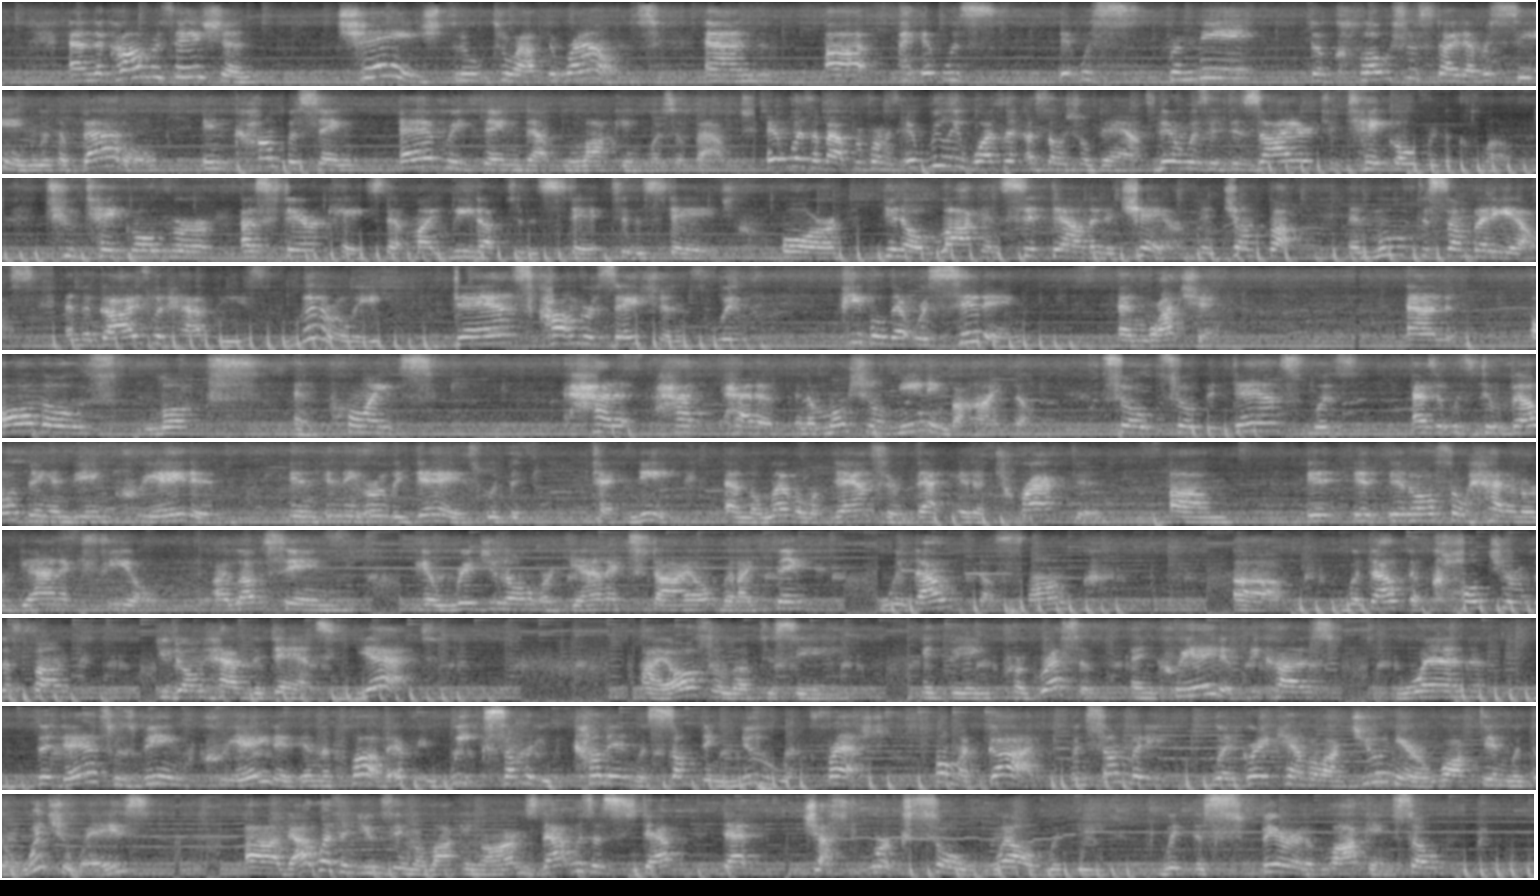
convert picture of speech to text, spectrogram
And the conversation changed through, throughout the rounds. And uh, it was, it was, for me, the closest I'd ever seen with a battle encompassing everything that locking was about. It was about performance. It really wasn't a social dance. There was a desire to take over the club, to take over a staircase that might lead up to the sta- to the stage, or you know, lock and sit down at a chair and jump up and move to somebody else. And the guys would have these literally dance conversations with people that were sitting and watching. And all those looks and points had a, had had a, an emotional meaning behind them. So so the dance was as it was developing and being created in, in the early days with the technique and the level of dancer that it attracted, um, it, it, it also had an organic feel. I love seeing the original organic style, but I think without the funk, uh, without the culture of the funk, you don't have the dance yet. I also love to see it being progressive and creative because when the dance was being created in the club every week, somebody would come in with something new and fresh. Oh my God, when somebody, when Gray Campbell Jr. walked in with the Witchaways, uh, that wasn't using the locking arms. That was a step that just works so well with the with the spirit of locking. So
